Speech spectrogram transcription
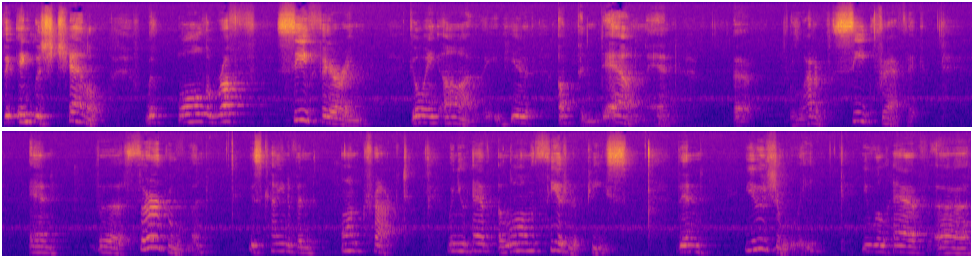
the English Channel with all the rough seafaring going on. You hear up and down and uh, a lot of sea traffic. And the third movement is kind of an entr'acte. When you have a long theater piece, then usually you will have uh,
